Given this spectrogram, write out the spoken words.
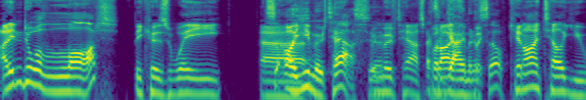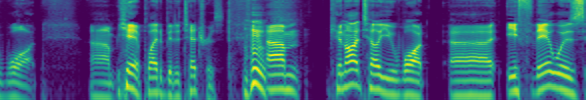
I didn't do a lot because we. Uh, So- oh, you moved house. We yeah. moved house, That's but a I, game in but itself. Can I tell you what? Um, yeah, played a bit of Tetris. um, can I tell you what? Uh, if there was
